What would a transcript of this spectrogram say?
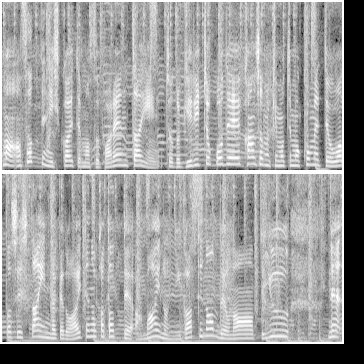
まああさってに控えてます。バレンタイン。ちょっと義理チョコで感謝の気持ちも込めてお渡ししたいんだけど相手の方って甘いの苦手なんだよなーっていうね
